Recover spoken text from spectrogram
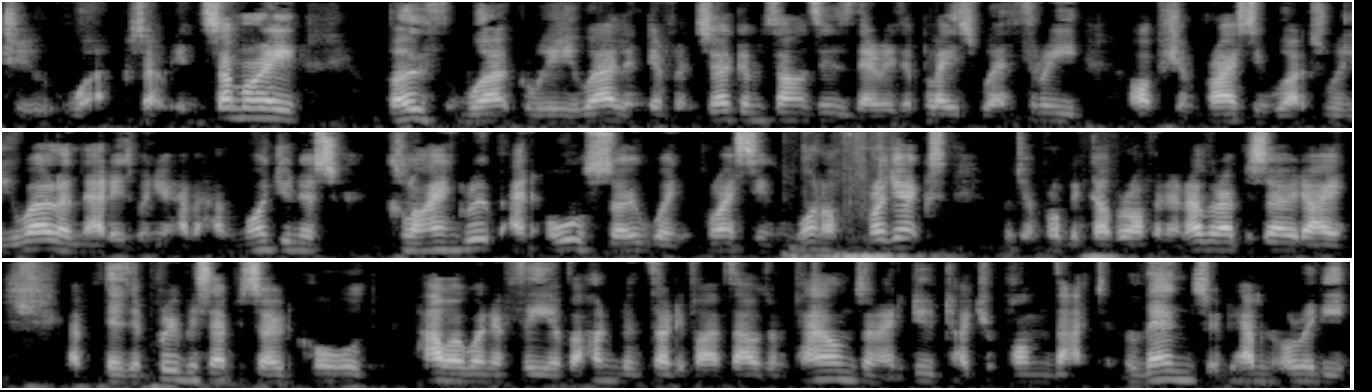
to work. So in summary, both work really well in different circumstances. There is a place where three option pricing works really well, and that is when you have a homogeneous client group and also when pricing one-off projects, which I'll probably cover off in another episode. I uh, there's a previous episode called how I won a fee of £135,000, and I do touch upon that then. So if you haven't already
